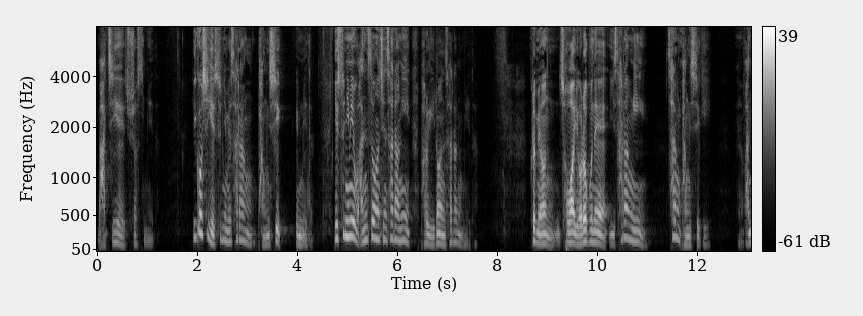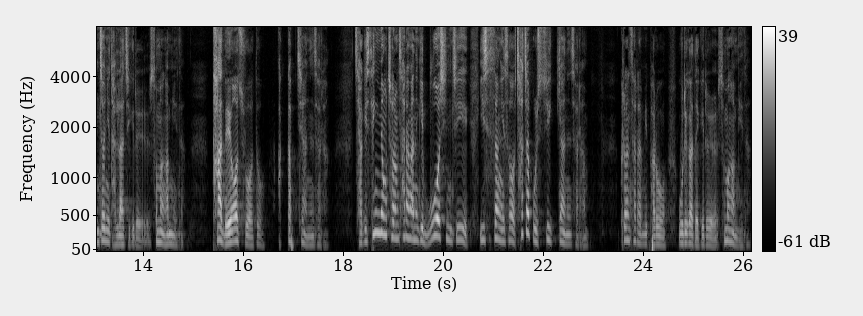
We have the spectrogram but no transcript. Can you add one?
맞이해 주셨습니다. 이것이 예수님의 사랑 방식입니다. 예수님이 완성하신 사랑이 바로 이러한 사랑입니다. 그러면 저와 여러분의 이 사랑이, 사랑 방식이 완전히 달라지기를 소망합니다. 다 내어주어도 아깝지 않은 사랑. 자기 생명처럼 사랑하는 게 무엇인지 이 세상에서 찾아볼 수 있게 하는 사람. 그런 사람이 바로 우리가 되기를 소망합니다.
